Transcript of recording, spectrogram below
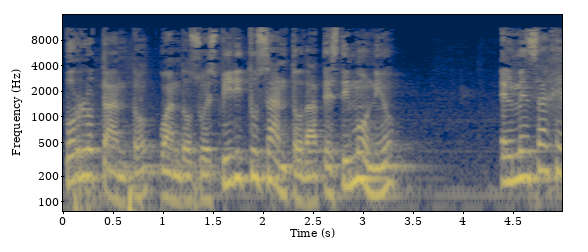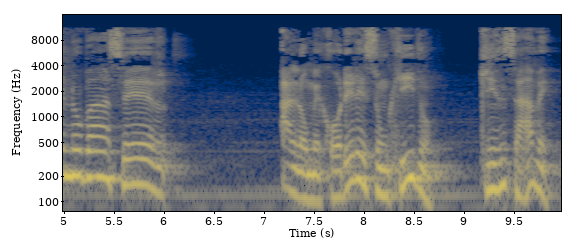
Por lo tanto, cuando su Espíritu Santo da testimonio, el mensaje no va a ser, a lo mejor eres ungido, quién sabe.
